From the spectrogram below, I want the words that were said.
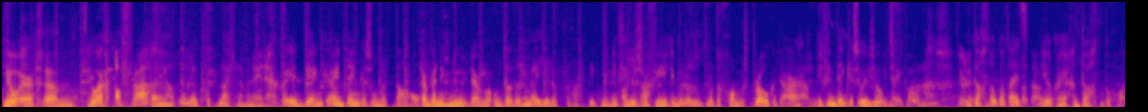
heel erg, ehm, heel erg afvraag. Kan je, oeh leuk wat blaadje naar beneden. Kan je denken, kan je denken zonder taal? Daar ben ik nu, daar, dat is een beetje de vraag die ik me nu In filosofie, ik bedoel, het wordt toch gewoon besproken daar. ik vind denken sowieso iets. Ik dacht ook altijd, je kan je gedachten toch wel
